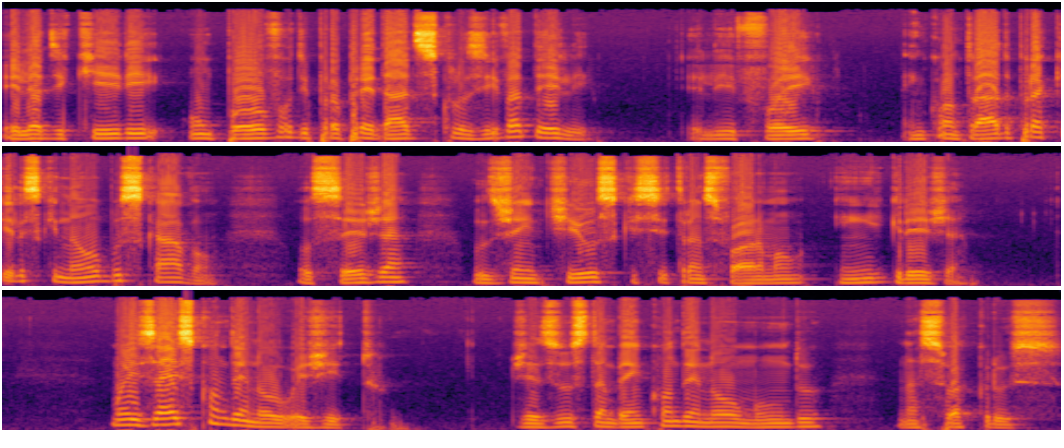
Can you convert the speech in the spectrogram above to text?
ele adquire um povo de propriedade exclusiva dele. Ele foi encontrado por aqueles que não o buscavam, ou seja, os gentios que se transformam em igreja. Moisés condenou o Egito. Jesus também condenou o mundo na sua cruz.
